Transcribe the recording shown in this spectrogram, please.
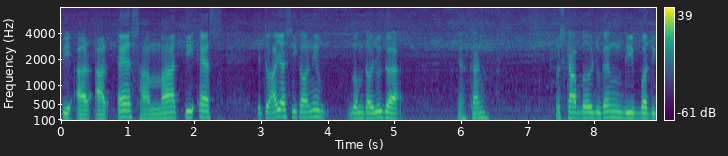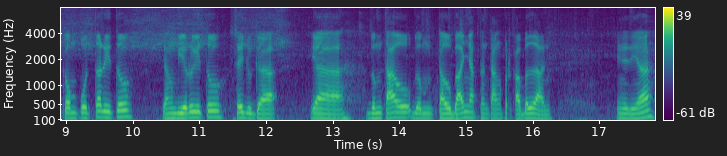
TRRS sama TS. Itu aja sih kalau ini belum tahu juga. Ya kan? Terus kabel juga yang dibuat di komputer itu yang biru itu saya juga ya belum tahu, belum tahu banyak tentang perkabelan. Ini dia.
